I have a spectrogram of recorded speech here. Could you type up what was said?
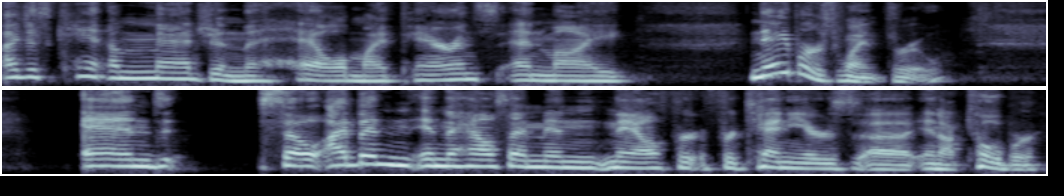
I just can't imagine the hell my parents and my neighbors went through. And so I've been in the house I'm in now for, for 10 years uh, in October.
